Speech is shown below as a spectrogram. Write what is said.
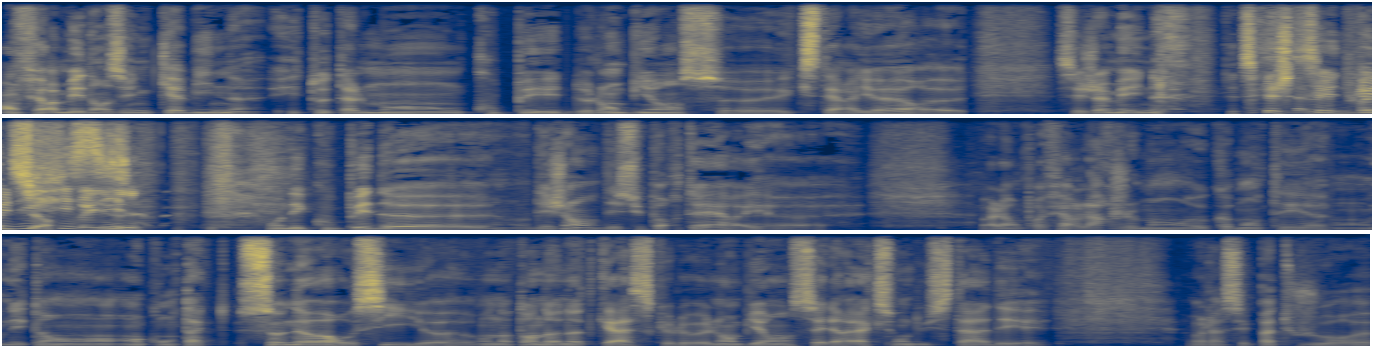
enfermé dans une cabine et totalement coupé de l'ambiance extérieure, c'est jamais une, c'est jamais une bonne surprise. on est coupé de des gens, des supporters et voilà, on préfère largement commenter en étant en, contact sonore aussi. on entend dans notre casque l'ambiance et les réactions du stade et voilà, c'est pas toujours. Euh,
